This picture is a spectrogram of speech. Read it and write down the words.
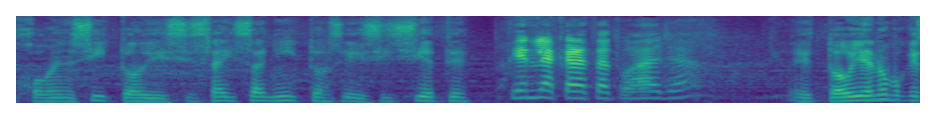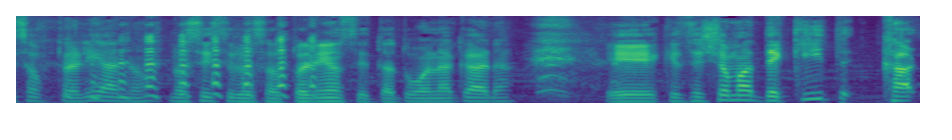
jovencito, 16 añitos, 17. ¿Tiene la cara tatuada ya? Eh, todavía no porque es australiano, no sé si los australianos se tatúan la cara, eh, que se llama The Kid, Car-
